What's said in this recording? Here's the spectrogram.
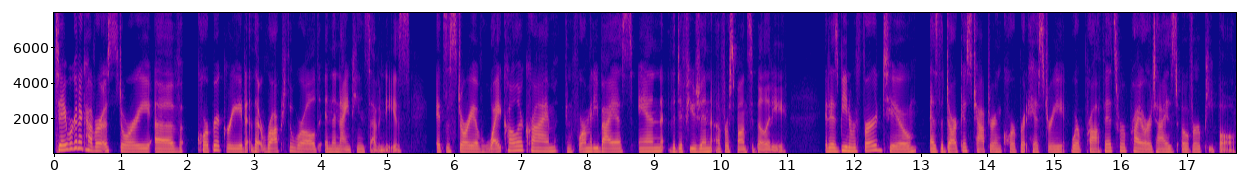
Today, we're going to cover a story of corporate greed that rocked the world in the 1970s. It's a story of white collar crime, conformity bias, and the diffusion of responsibility. It has been referred to as the darkest chapter in corporate history where profits were prioritized over people.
